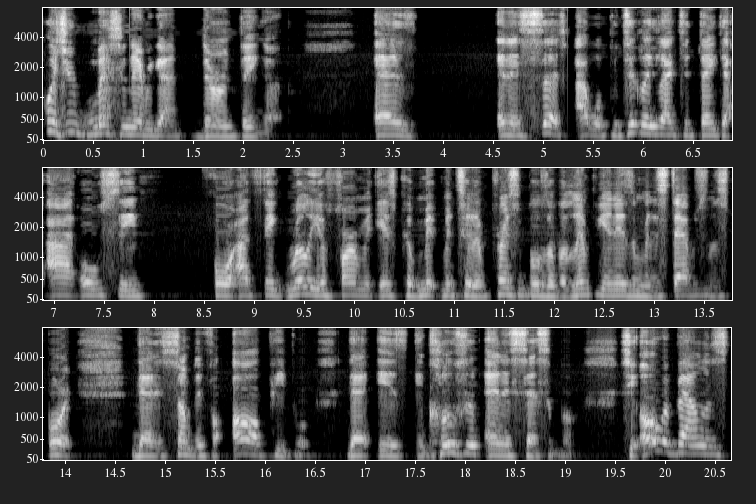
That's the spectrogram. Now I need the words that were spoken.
Quit you messing every goddamn thing up. As and as such, I would particularly like to thank the IOC for, I think, really affirming its commitment to the principles of Olympianism and establishing a sport that is something for all people, that is inclusive and accessible. She overbalanced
